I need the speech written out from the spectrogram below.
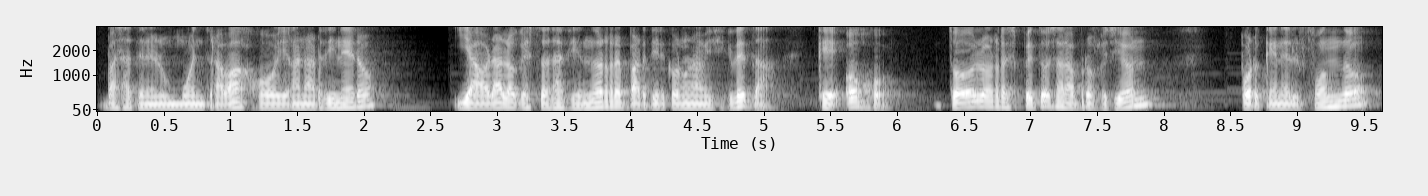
vas a tener un buen trabajo y ganar dinero. Y ahora lo que estás haciendo es repartir con una bicicleta. Que, ojo, todos los respetos a la profesión, porque en el fondo,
